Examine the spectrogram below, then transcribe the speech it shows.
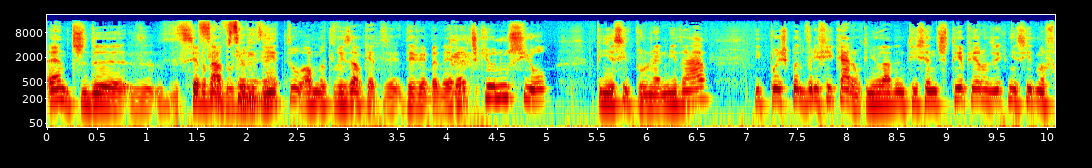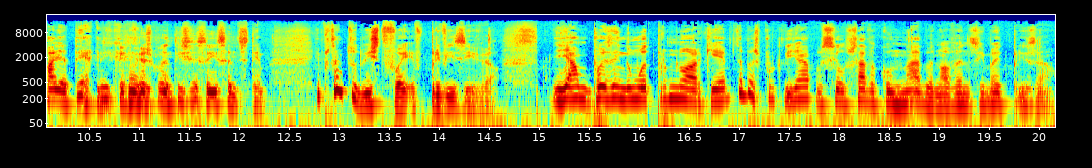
antes de, de, de ser dado o veredito a uma televisão, que é a TV Bandeirantes, que anunciou que tinha sido por unanimidade e depois, quando verificaram que tinham dado a notícia antes de tempo, vieram dizer que tinha sido uma falha técnica que fez com que a notícia saísse antes de tempo. E, portanto, tudo isto foi previsível. E há depois ainda um outro pormenor, que é, mas por que diabo, se ele estava condenado a nove anos e meio de prisão,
